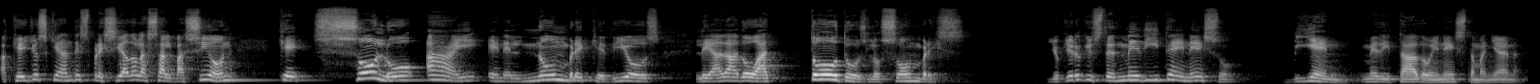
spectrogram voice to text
aquellos que han despreciado la salvación que solo hay en el nombre que Dios le ha dado a todos los hombres. Yo quiero que usted medite en eso bien meditado en esta mañana.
